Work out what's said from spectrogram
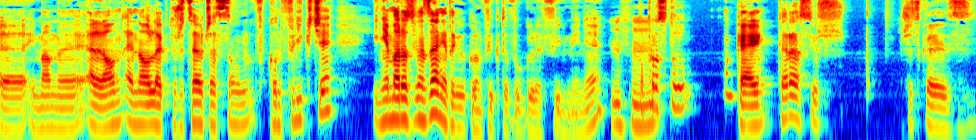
e, i mamy Elon, Enole, którzy cały czas są w konflikcie i nie ma rozwiązania tego konfliktu w ogóle w filmie, nie? Mhm. Po prostu okej, okay, teraz już wszystko jest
